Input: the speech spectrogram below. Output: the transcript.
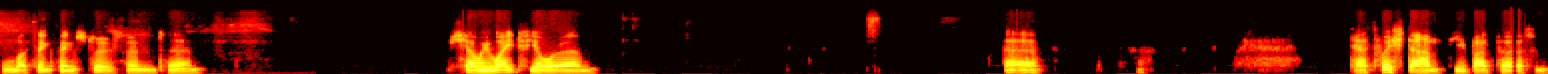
while I think things through? And um, shall we wait for your um, uh, death wish, Dan? You bad person.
